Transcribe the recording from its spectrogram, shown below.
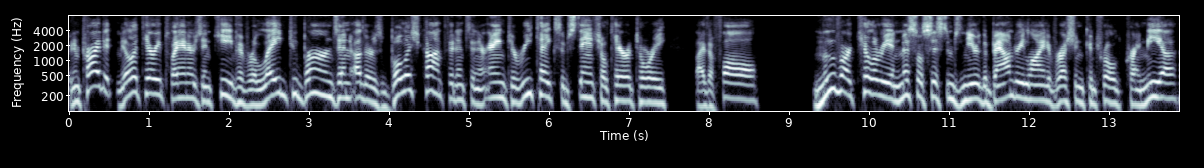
But in private, military planners in Kiev have relayed to Burns and others bullish confidence in their aim to retake substantial territory by the fall, move artillery and missile systems near the boundary line of Russian controlled Crimea,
